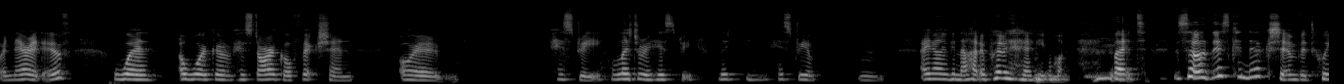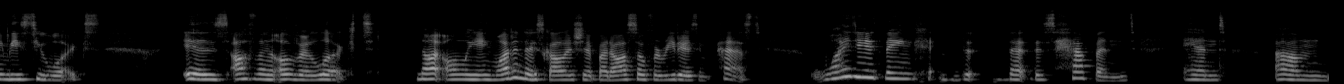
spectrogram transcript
or narrative with a work of historical fiction or history, literary history, lit, mm, history of. Mm, I don't even know how to put it anymore. but so this connection between these two works is often overlooked, not only in modern day scholarship, but also for readers in the past. Why do you think th- that this happened? And um,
